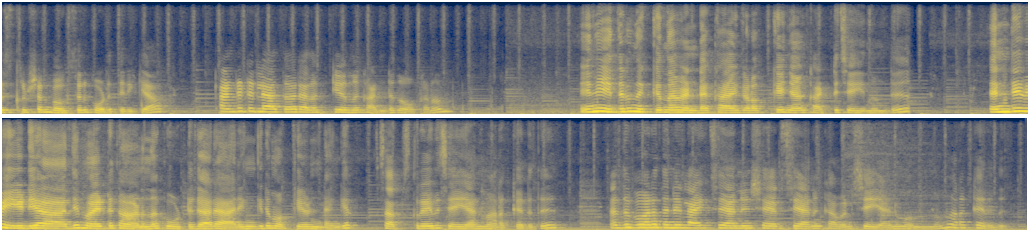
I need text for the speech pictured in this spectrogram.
ഡിസ്ക്രിപ്ഷൻ ബോക്സിൽ കൊടുത്തിരിക്കാം. കണ്ടിട്ടില്ലാത്തവർ അതൊക്കെ ഒന്ന് കണ്ടു നോക്കണം. ഇനി ഇതിൽ നിൽക്കുന്ന വെണ്ടക്കായകളൊക്കെ ഞാൻ കട്ട് ചെയ്യുന്നുണ്ട്. എന്റെ വീഡിയോ ആദ്യമായിട്ട് കാണുന്ന കൂട്ടുകാർ ആരെങ്കിലും ഒക്കെ ഉണ്ടെങ്കിൽ സബ്സ്ക്രൈബ് ചെയ്യാൻ മറക്കരുത്. അതുപോലെ തന്നെ ലൈക്ക് ചെയ്യാനും ഷെയർ ചെയ്യാനും കമന്റ് ചെയ്യാനും ഒന്നും മറക്കരുത്.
